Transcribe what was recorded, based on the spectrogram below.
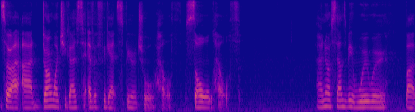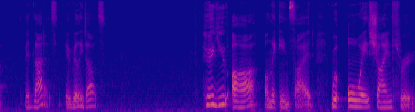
So I, I don't want you guys to ever forget spiritual health, soul health. I know it sounds a bit woo woo, but it matters. It really does. Who you are on the inside will always shine through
